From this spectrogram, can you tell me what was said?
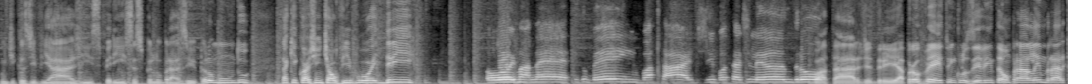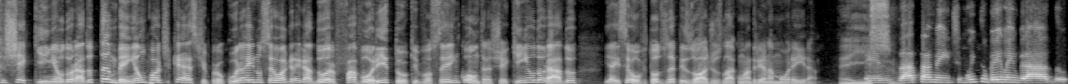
com dicas de viagem, experiências pelo Brasil e pelo mundo. Tá aqui com a gente ao vivo, oi Dri! Oi, Mané, tudo bem? Boa tarde, boa tarde, Leandro. Boa tarde, Dri. Aproveito, inclusive, então, para lembrar que Chequim Eldorado também é um podcast. Procura aí no seu agregador favorito que você encontra, Chequim Eldorado, e aí você ouve todos os episódios lá com Adriana Moreira. É isso. Exatamente, muito bem lembrado.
